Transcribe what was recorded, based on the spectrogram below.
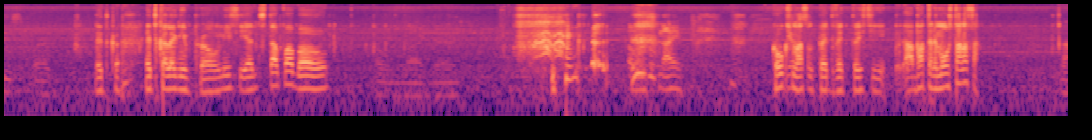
This fuck. Е така, е така легни prone и си unstoppable. Oh my god. Oh snipe. Колко съм? Аз съм 5-2, той си... А, бата, не мога да стана са. А,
